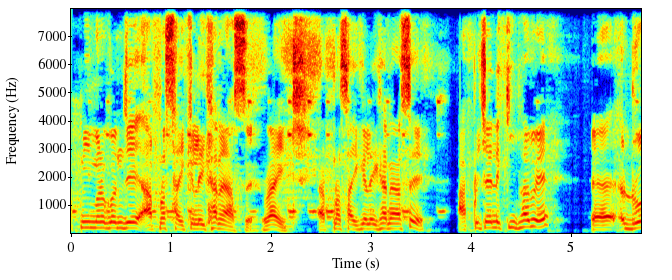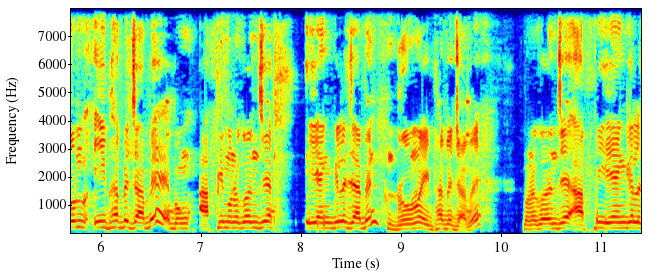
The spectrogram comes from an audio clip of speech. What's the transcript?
আপনি মনে করেন যে আপনার সাইকেল এখানে আছে রাইট আপনার সাইকেল এখানে আছে, আপনি চাইলে কীভাবে ড্রোন এইভাবে যাবে এবং আপনি মনে করেন যে এই অ্যাঙ্গেলে যাবেন ড্রোনও এইভাবে যাবে। মনে করেন যে আপনি এই অ্যাঙ্গেলে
